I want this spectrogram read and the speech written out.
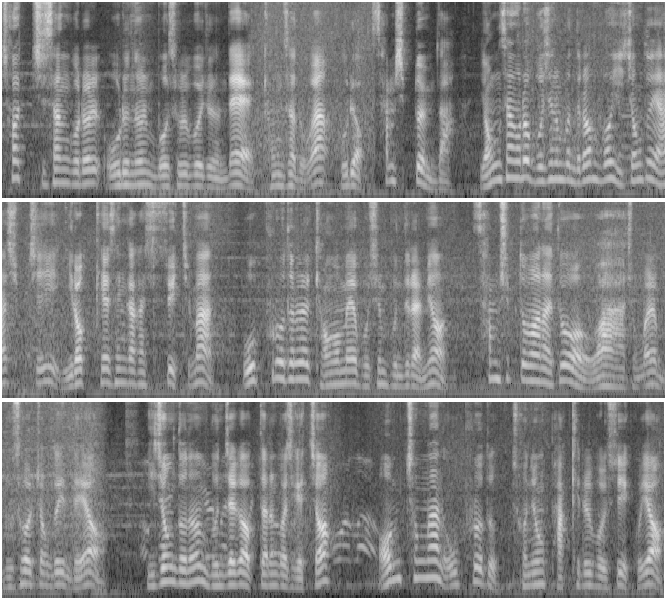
첫 지상고를 오르는 모습을 보여주는데 경사도가 무려 30도입니다. 영상으로 보시는 분들은 뭐 이 정도야 쉽지 이렇게 생각하실 수 있지만 오프로드를 경험해 보신 분들이라면 30도만 해도 와 정말 무서울 정도인데요. 이 정도는 문제가 없다는 것이겠죠? 엄청난 오프로드 전용 바퀴를 볼 수 있고요.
